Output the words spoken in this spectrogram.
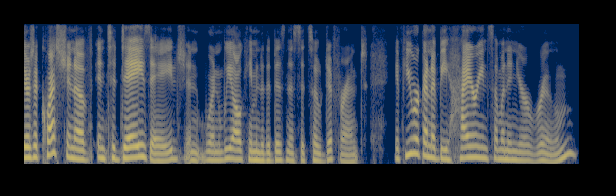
there's a question of in today's age, and when we all came into the business, it's so different. If you were going to be hiring someone in your room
